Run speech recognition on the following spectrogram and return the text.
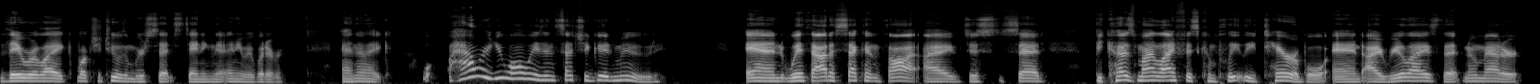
they were like well actually two of them were set standing there anyway whatever and they're like how are you always in such a good mood and without a second thought I just said because my life is completely terrible and I realize that no matter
